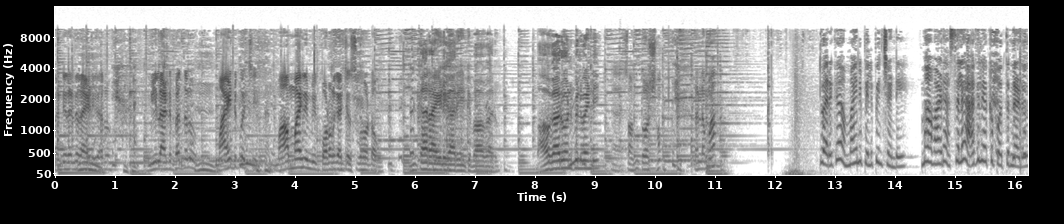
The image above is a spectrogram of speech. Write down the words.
రండి రండి రాయుడు గారు. మీలాంటి పెద్దలు మా ఇంటికి వచ్చి మా అమ్మాయిని మీ కొడలుగా చేసుకోవటం ఇంకా రాయుడు గారు ఏంటి బావగారు? బావగారు అని పిలవండి. సంతోషం. రండమ్మా. త్వరగా అమ్మాయిని పిలిపించండి. మా వాడు అసలే ఆగలేకపోతున్నాడు.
